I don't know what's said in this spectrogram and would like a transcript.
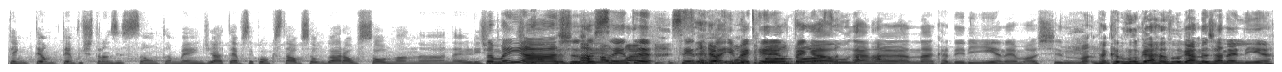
tem que ter um tempo de transição também, de até você conquistar o seu lugar ao sol na, na, na elite Também acho. Já brasileiro. senta, senta Você e é vai, e vai querendo pegar maldosa. o lugar na, na cadeirinha, né? Mal na, naquele lugar, lugar na janelinha.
